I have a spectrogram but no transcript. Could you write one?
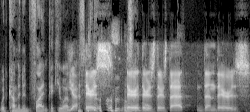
would come in and fly and pick you up. Yeah, there's there there's there's that. Then there's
